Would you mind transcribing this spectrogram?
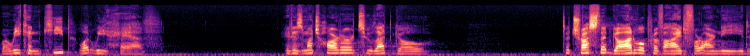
where we can keep what we have it is much harder to let go, to trust that God will provide for our need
